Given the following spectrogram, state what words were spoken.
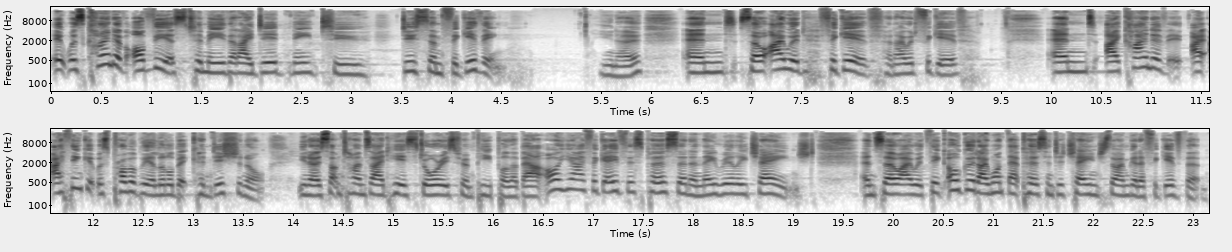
it was kind of obvious to me that I did need to do some forgiving, you know. And so I would forgive, and I would forgive. And I kind of, I, I, think it was probably a little bit conditional. You know, sometimes I'd hear stories from people about, oh, yeah, I forgave this person and they really changed. And so I would think, oh, good, I want that person to change, so I'm going to forgive them.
